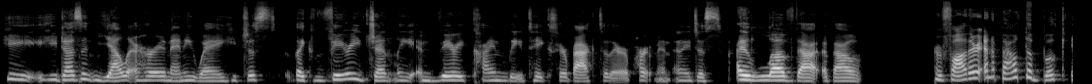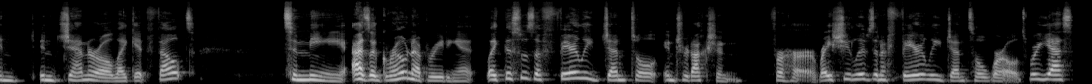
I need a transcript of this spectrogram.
He he doesn't yell at her in any way. He just like very gently and very kindly takes her back to their apartment and i just i love that about her father and about the book in in general. Like it felt to me as a grown up reading it, like this was a fairly gentle introduction for her, right? She lives in a fairly gentle world where, yes,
